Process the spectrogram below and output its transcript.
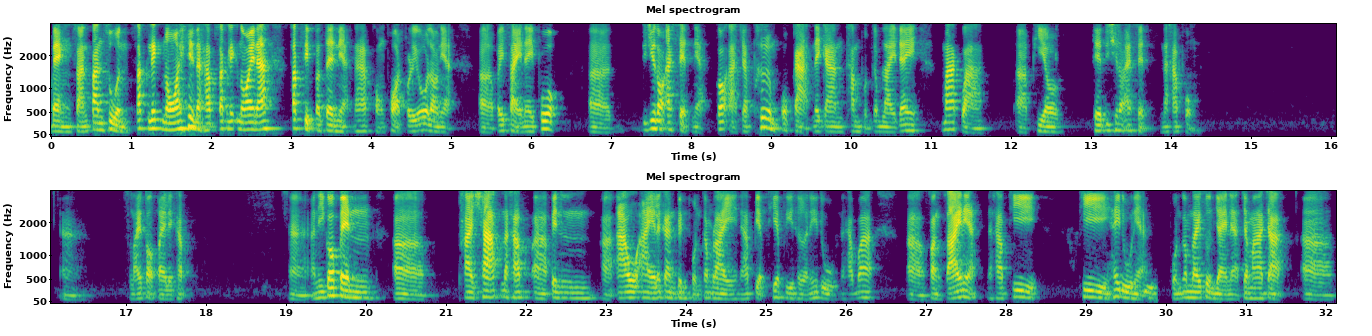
แบ่งสารปันส่วนสักเล็กน้อยนะครับสักเล็กน้อยนะสัก 10%เนี่ยนะครับของพอร์ตโฟลิโอเราเนี่ยไปใส่ในพวกดิจิทัลแอสเซทเนี่ยก็อาจจะเพิ่มโอกาสในการทำผลกำไรได้มากกว่าเพียวเทดิจิทัลแอสเซทนะครับผม สไลด์ต่อไปเลยครับอ่าอันนี้ก็เป็นพายชาร์ตนะครับอ่าเป็น ROI แล้วกันเป็นผลกำไรนะครับ เปรียบเทียบรีเทิร์นให้ดูนะครับว่าฝั่งซ้ายเนี่ยนะครับที่ที่ให้ดูเนี่ยผลกำไรส่วนใหญ่เนี่ยจะมาจาก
